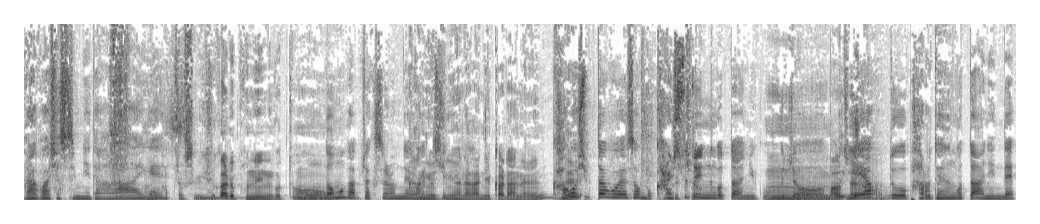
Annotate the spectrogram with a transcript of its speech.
라고 하셨습니다. 아, 이게. 뭐 갑작스럽게 휴가를 보내는 것도 어, 뭐 너무 갑작스럽네요. 강요 그렇지? 중에 하나가 아닐까라는 가고 네. 싶다고 해서 뭐 갈 수도. 있는 것도 아니고, 음, 그죠? 뭐. 예약도 바로 되는 것도 아닌데,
